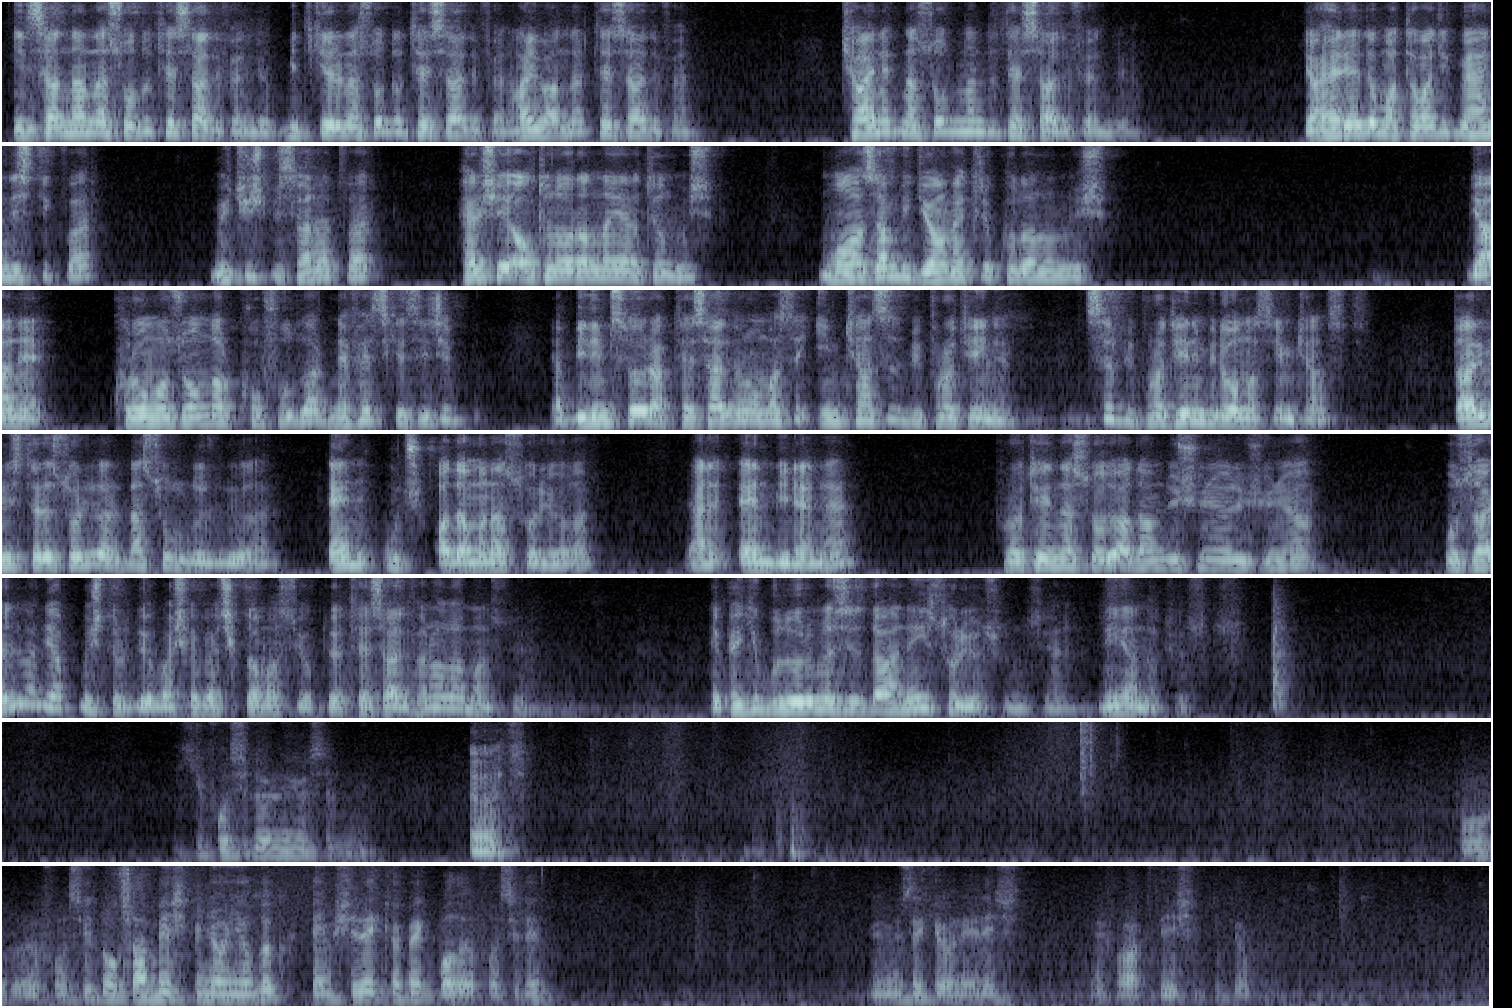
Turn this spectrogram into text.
İnsanlar nasıl oldu tesadüfen diyor. Bitkiler nasıl oldu tesadüfen. Hayvanlar tesadüfen. Kainat nasıl oldu bunlar da tesadüfen diyor. Ya her yerde matematik mühendislik var. Müthiş bir sanat var. Her şey altın oranla yaratılmış. Muazzam bir geometri kullanılmış. Yani kromozomlar, kofullar nefes kesici. Ya bilimsel olarak tesadüfen olması imkansız bir proteinin. Sırf bir proteinin bile olması imkansız. Darwinistlere soruyorlar nasıl olur diyorlar. En uç adamına soruyorlar. Yani en bilene. Protein nasıl oluyor? Adam düşünüyor düşünüyor. Uzaylılar yapmıştır diyor. Başka bir açıklaması yok diyor. Tesadüfen olamaz diyor. E peki bu durumda siz daha neyi soruyorsunuz yani? Neyi anlatıyorsunuz? İki fosil örneği gösterebilir miyim? Evet. Bu e, fosil 95 milyon yıllık hemşire köpek balığı fosili. Günümüzdeki örneğiyle hiç bir farklı değişiklik yok.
